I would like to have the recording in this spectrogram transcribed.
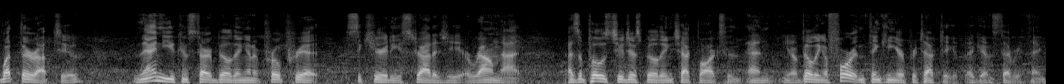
what they're up to, then you can start building an appropriate security strategy around that as opposed to just building checkbox and, and, you know, building a fort and thinking you're protected against everything.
